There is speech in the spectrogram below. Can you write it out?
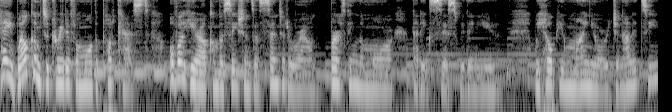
Hey, welcome to Created for More, the podcast. Over here, our conversations are centered around birthing the more that exists within you. We help you mine your originality,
